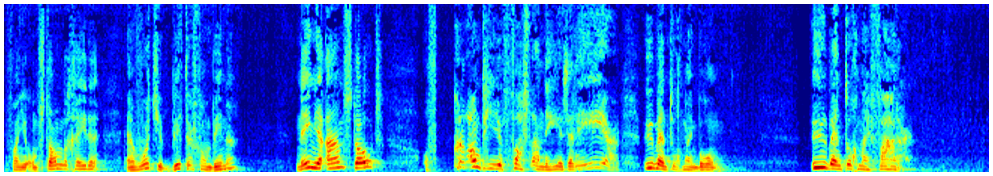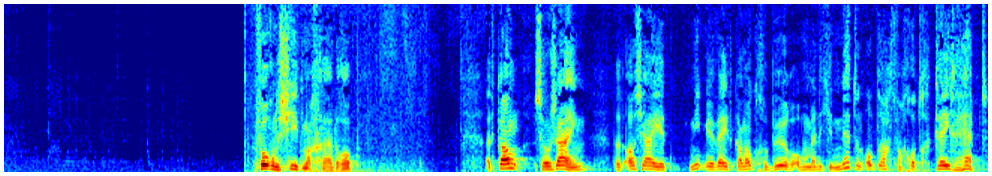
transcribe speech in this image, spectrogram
van je omstandigheden en word je bitter van binnen? Neem je aanstoot of klamp je je vast aan de Heer? Zeg, Heer, u bent toch mijn bron. U bent toch mijn vader. Volgende sheet mag uh, erop. Het kan zo zijn dat als jij het niet meer weet, kan ook gebeuren op het moment dat je net een opdracht van God gekregen hebt.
